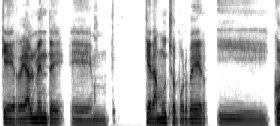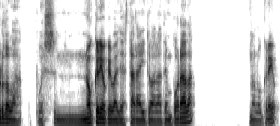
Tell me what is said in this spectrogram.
que realmente eh, queda mucho por ver y Córdoba, pues no creo que vaya a estar ahí toda la temporada, no lo creo.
